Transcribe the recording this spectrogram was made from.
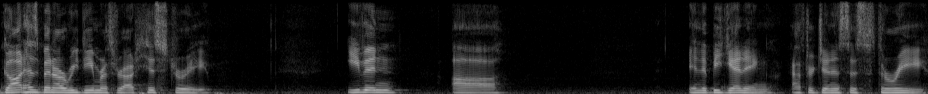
God has been our Redeemer throughout history. Even uh, in the beginning, after Genesis 3,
